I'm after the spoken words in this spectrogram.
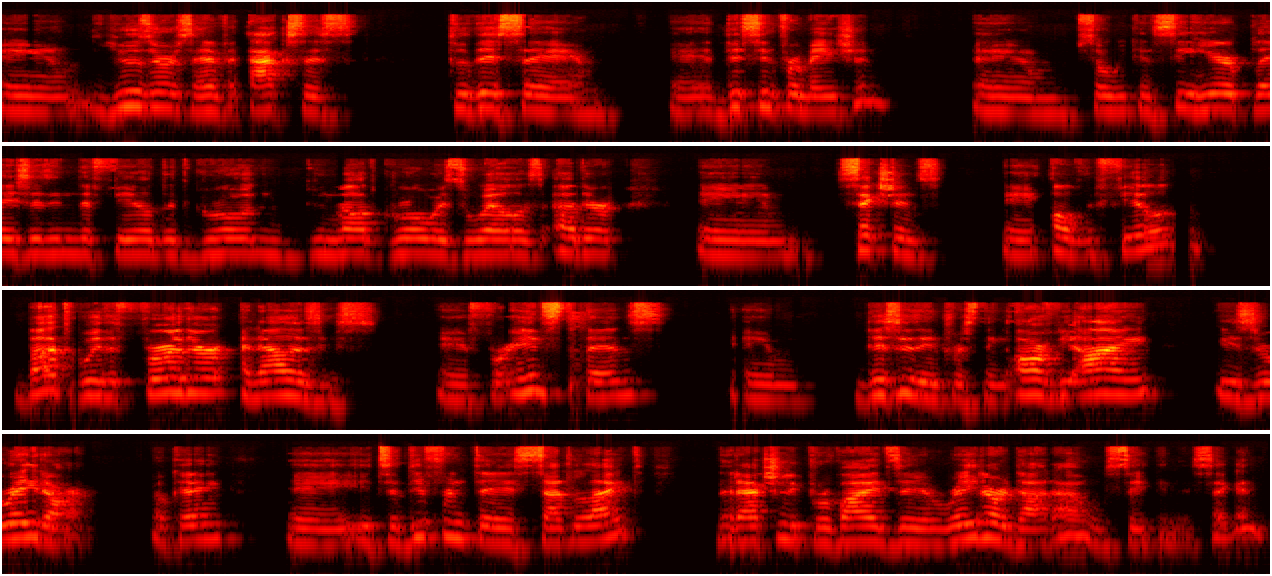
uh, users have access to this uh, this information. Um, so we can see here places in the field that grow do not grow as well as other um, sections uh, of the field, but with further analysis. Uh, for instance, um, this is interesting. RVI is radar, okay? Uh, it's a different uh, satellite that actually provides a radar data. We'll see it in a second,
